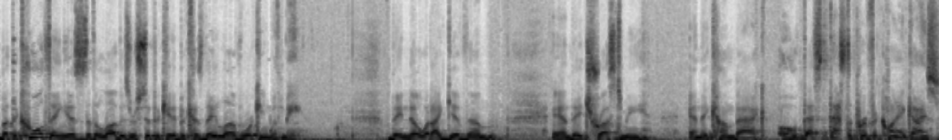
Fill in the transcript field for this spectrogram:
But the cool thing is, is that the love is reciprocated because they love working with me. They know what I give them and they trust me and they come back. Oh, that's that's the perfect client, guys.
